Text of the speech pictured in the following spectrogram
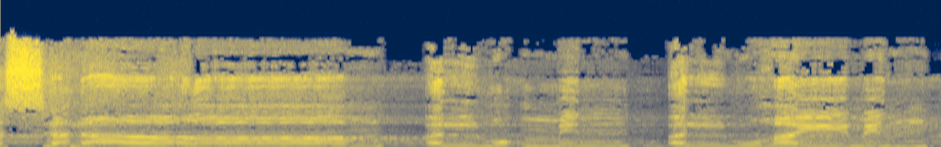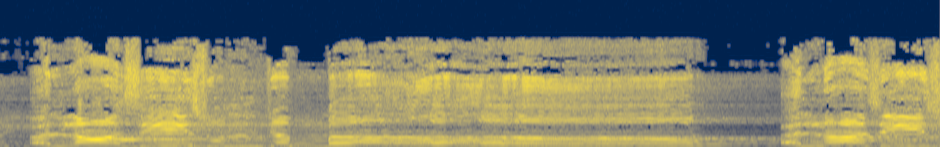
السلام المؤمن المهيمن العزيز الجبار العزيز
